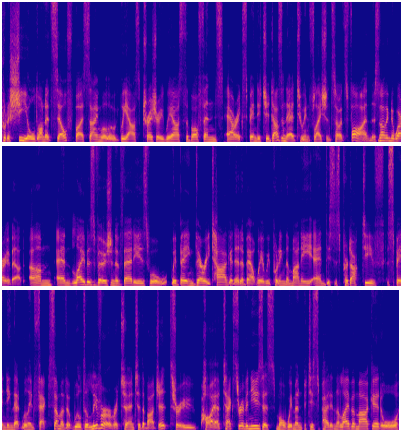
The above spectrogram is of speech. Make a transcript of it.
put a shield on itself by saying, well, we ask Treasury, we ask the boffins, our expenditure doesn't add to inflation, so it's fine. There's nothing to worry about. Um, and Labor's version of that is, well, we're being very targeted about where we're putting the money, and this is productive spending that will, in fact, some of it will deliver a return to the budget through higher tax revenues as more women participate in the labour market or,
